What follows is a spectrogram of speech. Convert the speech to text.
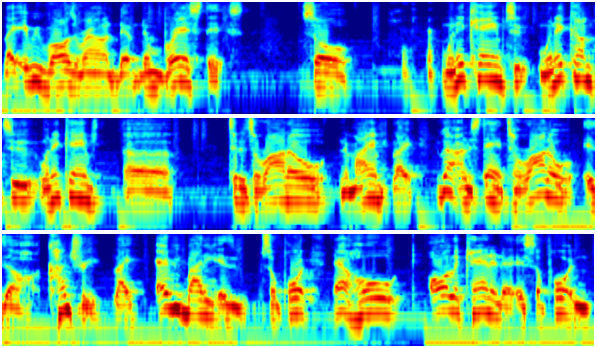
Like it revolves around them, them breadsticks. So when it came to when it come to when it came uh to the Toronto and the Miami, like you gotta understand, Toronto is a country. Like everybody is support that whole all of Canada is supporting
